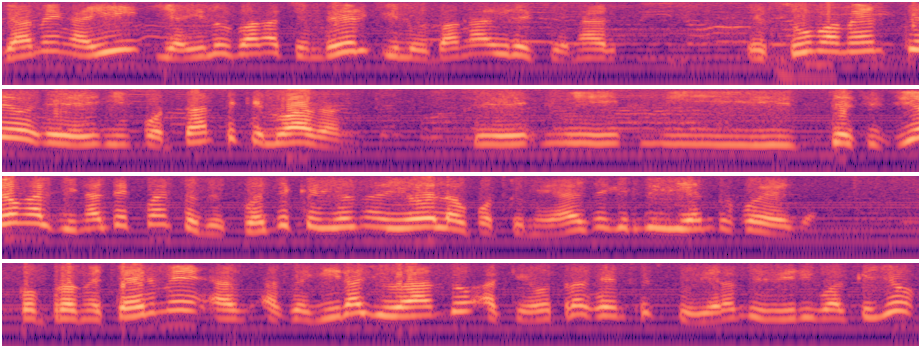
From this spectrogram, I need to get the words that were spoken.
llamen ahí y ahí los van a atender y los van a direccionar. Es sumamente eh, importante que lo hagan. Eh, mi, mi, decisión al final de cuentas, después de que Dios me dio la oportunidad de seguir viviendo, fue esa. Comprometerme a, seguir ayudando a que otras gentes pudieran vivir igual que yo.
